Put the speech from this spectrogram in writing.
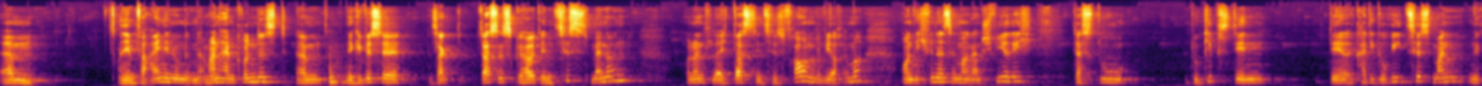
ähm, in dem Verein, den du in Mannheim gründest, ähm, eine gewisse, sagt, das ist, gehört den Cis-Männern und dann vielleicht das den Cis-Frauen oder wie auch immer. Und ich finde das immer ganz schwierig, dass du, du gibst den, der Kategorie Cis-Mann eine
